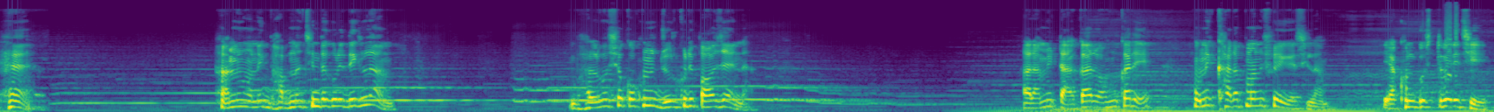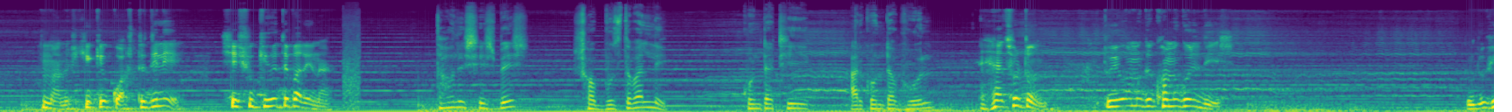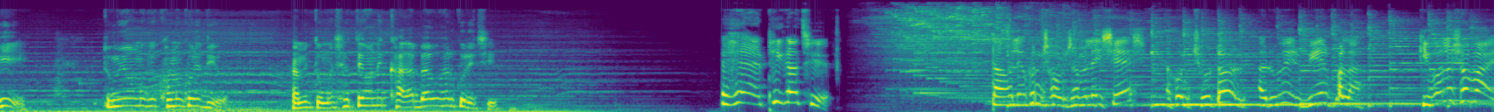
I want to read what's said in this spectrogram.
হ্যাঁ। আমি অনেক ভাবনা চিন্তা করে দেখলাম। ভালোবাসা কখনো জোর করে পাওয়া যায় না। আর আমি টাকার অহংকারে অনেক খারাপ মানুষ হয়ে গেছিলাম। এখন বুঝতে পেরেছি মানুষকে কেউ কষ্ট দিলে সে সুখী হতে পারে না। তাহলে শেষ বেশ সব বুঝতে পারলি? কোনটা ঠিক আর কোনটা ভুল? হ্যাঁ ছোটন তুইও আমাকে ক্ষমা করে দিস। রুহি তুমিও আমাকে ক্ষমা করে দিও। আমি তোমার সাথে অনেক খারাপ ব্যবহার করেছি। হ্যাঁ ঠিক আছে। তাহলে এখন সব ঝামেলাই শেষ? এখন ছোটন আর রুহির বিয়ের পালা। কি বলো সবাই?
